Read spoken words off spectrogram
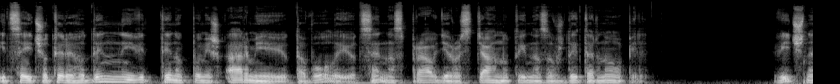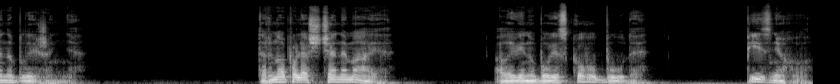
І цей чотиригодинний відтинок поміж армією та волею це насправді розтягнутий назавжди Тернопіль, вічне наближення. Тернополя ще немає, але він обов'язково буде пізнього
